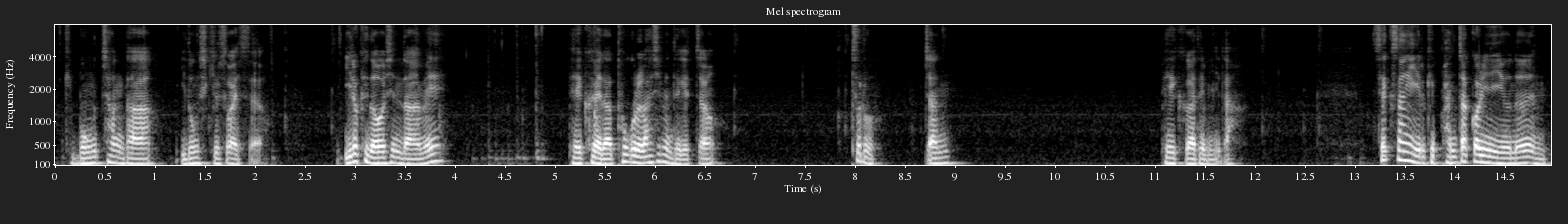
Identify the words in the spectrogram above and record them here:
이렇게 몽창 다 이동시킬 수가 있어요. 이렇게 넣으신 다음에 베이크에다 토글을 하시면 되겠죠. 트루 짠 베이크가 됩니다. 색상이 이렇게 반짝거리는 이유는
